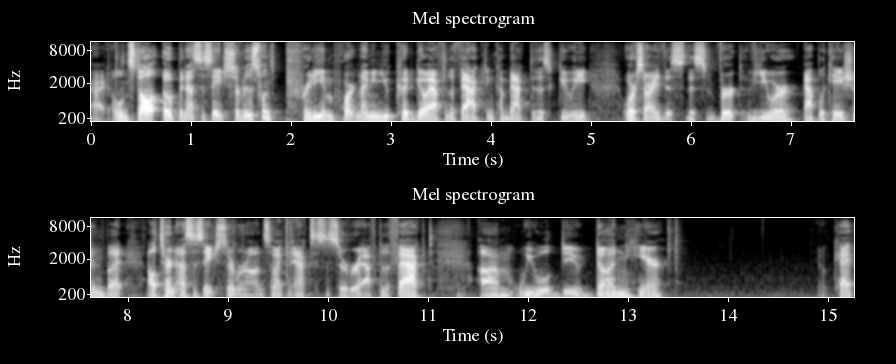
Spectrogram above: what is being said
All right. We'll install OpenSSH server. This one's pretty important. I mean, you could go after the fact and come back to this GUI, or sorry, this this Virt viewer application, but I'll turn SSH server on so I can access the server after the fact. Um, we will do done here. Okay.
